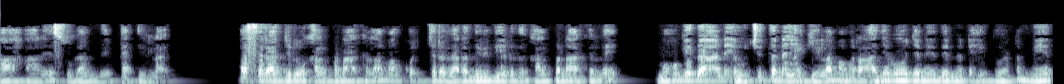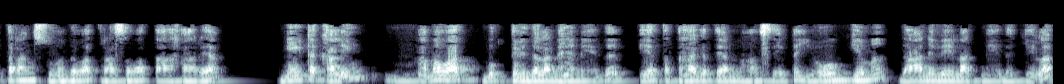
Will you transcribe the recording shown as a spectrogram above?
ආහාරයේ සුගන්ධය පැතිරලයි. පස්සේ රජුරෝ කල්පනා කළා මම කොච්චර වැරදි විදිහටද කල්පනා කළේ මොහුගේ දාණය උචිත නැහැ කියලා මම රාජභෝජනය දෙන්නට හිතුවට මේ තරම් සුවඳවත් රසවත් ආහාරයක් මීට කලින් මමවත් භුක්ති විඳලා නැහැ නේද? එය තථාගතයන් වහන්සේට යෝග්‍යම දාන වේලක් නේද කියලා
